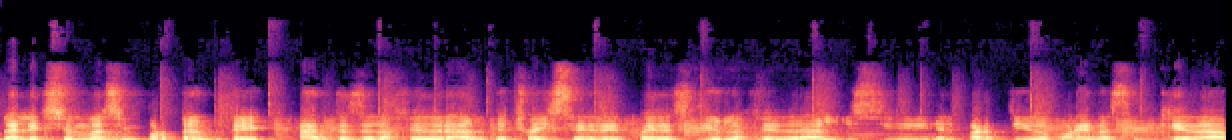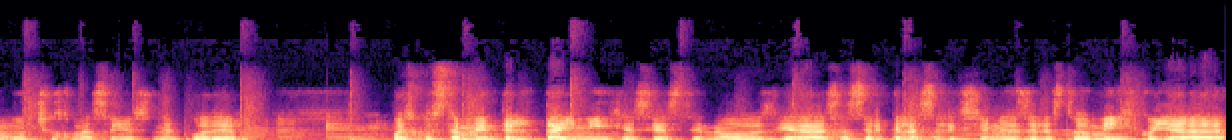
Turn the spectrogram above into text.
la elección más importante antes de la federal, de hecho ahí se de- puede decidir la federal y si el partido Morena se queda muchos más años en el poder, pues justamente el timing es este, ¿no? Ya se acercan las elecciones del Estado de México, ya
